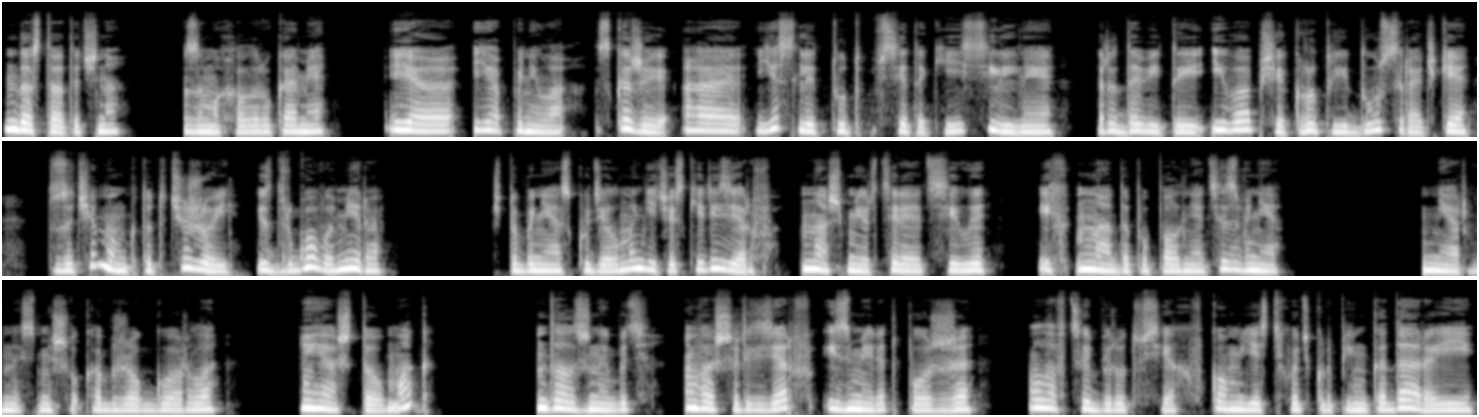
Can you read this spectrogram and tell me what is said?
«Достаточно», — замахала руками. «Я... я поняла. Скажи, а если тут все такие сильные, родовитые и вообще крутые дусрачки, то зачем им кто-то чужой, из другого мира?» Чтобы не оскудел магический резерв. Наш мир теряет силы, их надо пополнять извне. Нервный смешок обжег горло. «Я что, маг?» «Должны быть. Ваш резерв измерят позже. Ловцы берут всех, в ком есть хоть крупинка дара, и...»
